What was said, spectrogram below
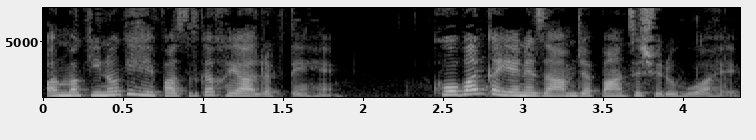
اور مکینوں کی حفاظت کا خیال رکھتے ہیں۔ کھوبان کا یہ نظام جاپان سے شروع ہوا ہے۔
